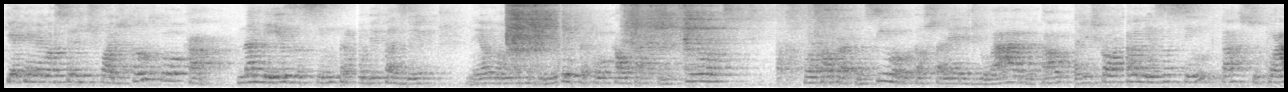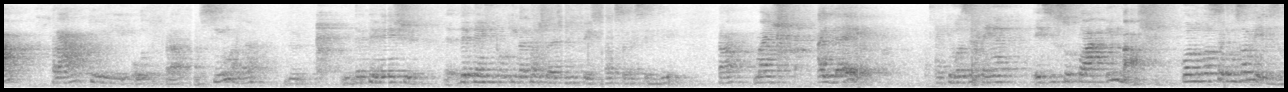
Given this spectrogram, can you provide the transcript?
que é aquele negócio que a gente pode tanto colocar na mesa, assim, para poder fazer né, uma mesa colocar o prato em cima, colocar o prato em cima, botar os talheres do lado e tal. A gente coloca na mesa assim, tá? Suplá, prato e outro prato em cima, né? Independente, depende um pouquinho da quantidade de refeições que você vai servir, tá? Mas a ideia é que você tenha esse suplá embaixo, quando você usa a mesa.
